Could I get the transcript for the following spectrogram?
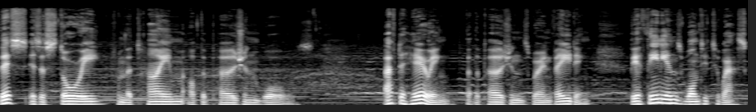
This is a story from the time of the Persian Wars. After hearing that the Persians were invading, the Athenians wanted to ask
